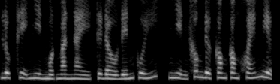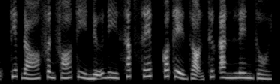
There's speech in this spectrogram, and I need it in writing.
Lục thị nhìn một màn này từ đầu đến cuối, nhịn không được cong cong khóe miệng, tiếp đó phân phó tỷ nữ đi sắp xếp, có thể dọn thức ăn lên rồi.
